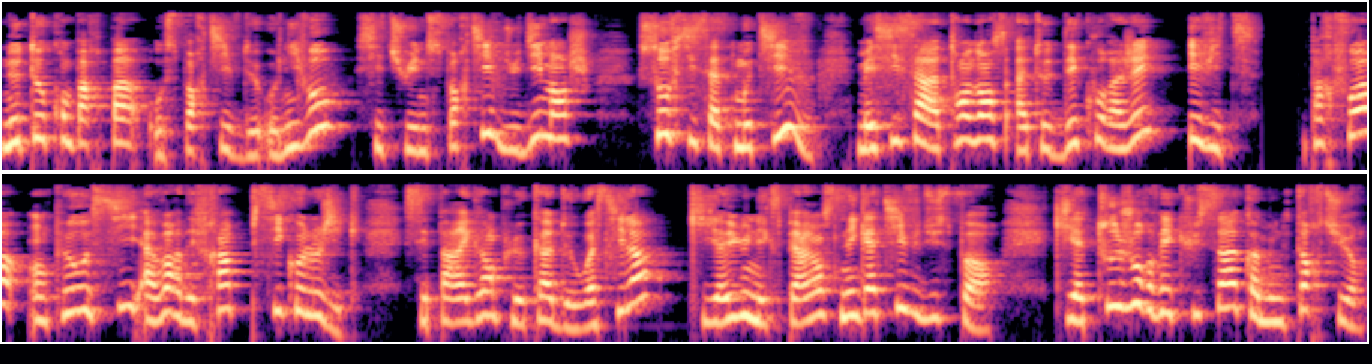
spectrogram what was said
Ne te compare pas aux sportifs de haut niveau si tu es une sportive du dimanche, sauf si ça te motive, mais si ça a tendance à te décourager, évite. Parfois, on peut aussi avoir des freins psychologiques. C'est par exemple le cas de Wassila, qui a eu une expérience négative du sport, qui a toujours vécu ça comme une torture,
